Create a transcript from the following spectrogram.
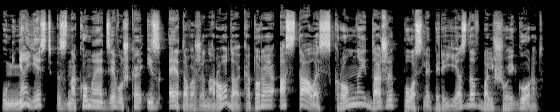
У меня есть знакомая девушка из этого же народа, которая осталась скромной даже после переезда в большой город.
